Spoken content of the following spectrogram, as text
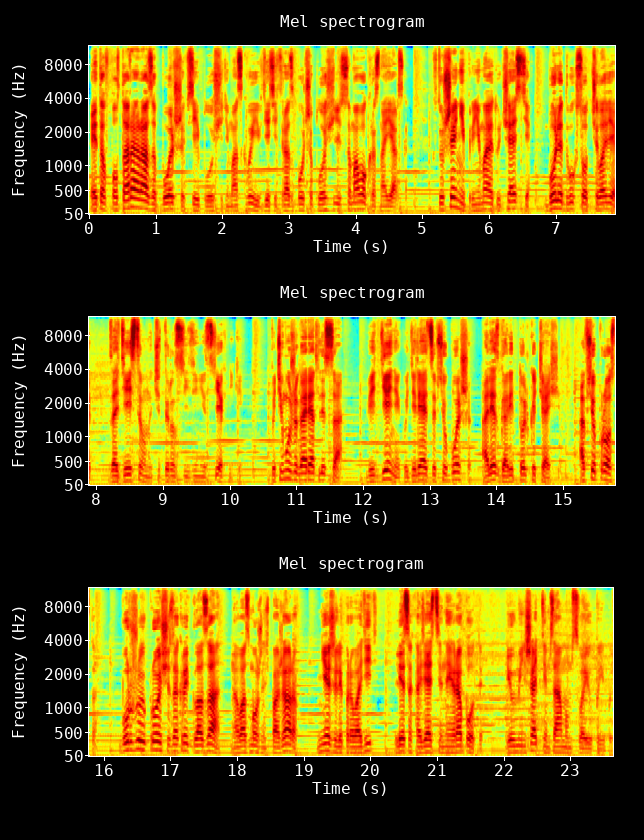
Это в полтора раза больше всей площади Москвы и в 10 раз больше площади самого Красноярска. В тушении принимают участие более 200 человек, задействовано 14 единиц техники. Почему же горят леса? Ведь денег выделяется все больше, а лес горит только чаще. А все просто. Буржую проще закрыть глаза на возможность пожаров, нежели проводить лесохозяйственные работы и уменьшать тем самым свою прибыль.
